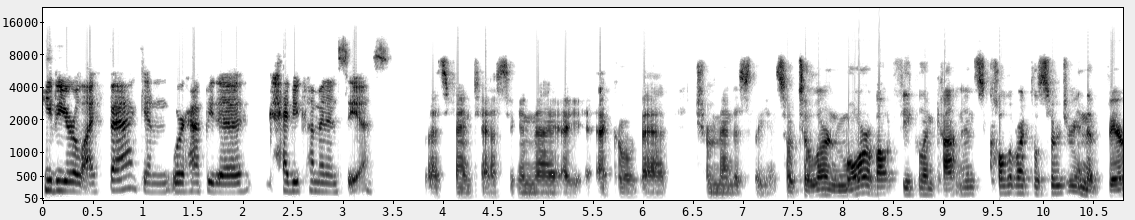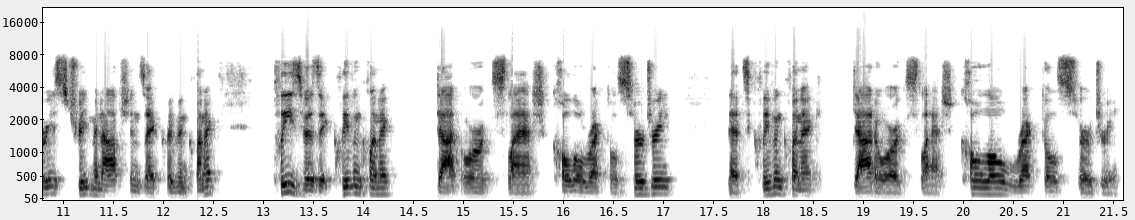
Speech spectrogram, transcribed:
give you your life back and we're happy to have you come in and see us. That's fantastic. And I, I echo that tremendously. And so to learn more about fecal incontinence, colorectal surgery, and the various treatment options at Cleveland Clinic, please visit clevelandclinic.org slash colorectal surgery. That's clevelandclinic.org slash colorectal surgery.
